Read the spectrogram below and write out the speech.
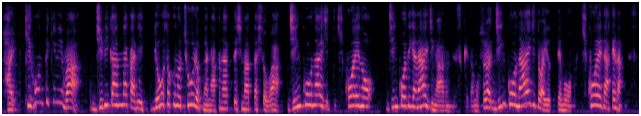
はい、基本的には耳鼻科の中に両側の聴力がなくなってしまった人は人工内耳って聞こえの人工的な内耳があるんですけどもそれは人工内耳とは言っても聞こえだけなんです。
